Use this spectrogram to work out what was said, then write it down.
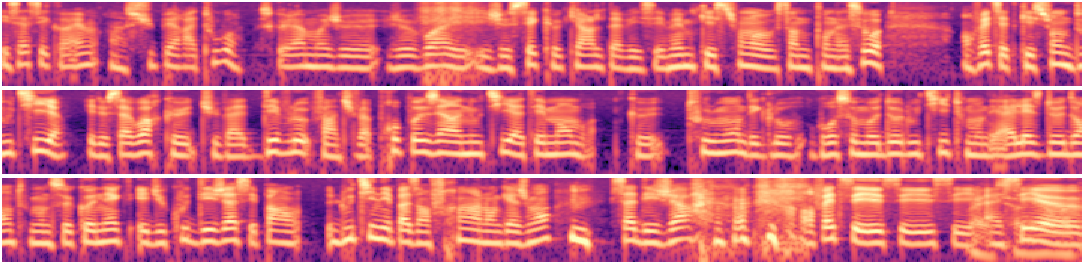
Et ça, c'est quand même un super atout, parce que là, moi, je, vois et, je sais que Karl, tu avais ces mêmes questions au sein de ton asso en fait, cette question d'outils et de savoir que tu vas développer, enfin, tu vas proposer un outil à tes membres que tout le monde est grosso modo l'outil, tout le monde est à l'aise dedans, tout le monde se connecte et du coup déjà c'est pas l'outil n'est pas un frein à l'engagement. Mm. Ça déjà, en fait c'est c'est assez, euh,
